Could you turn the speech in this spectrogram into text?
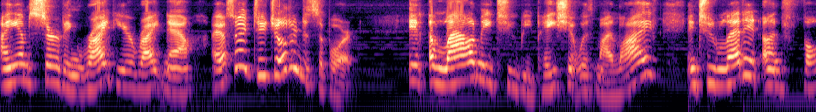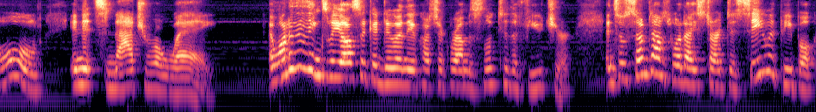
I am serving right here, right now, I also had two children to support it allowed me to be patient with my life and to let it unfold in its natural way. And one of the things we also can do in the Akashic realm is look to the future. And so sometimes what I start to see with people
